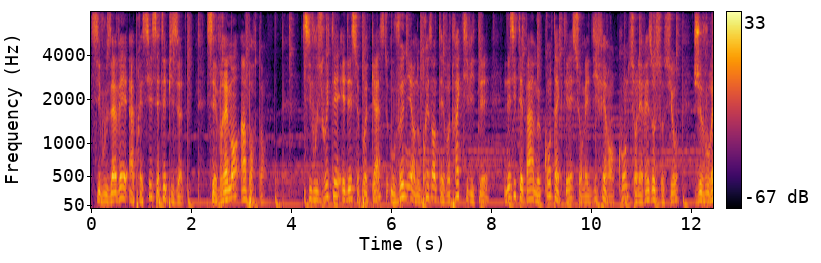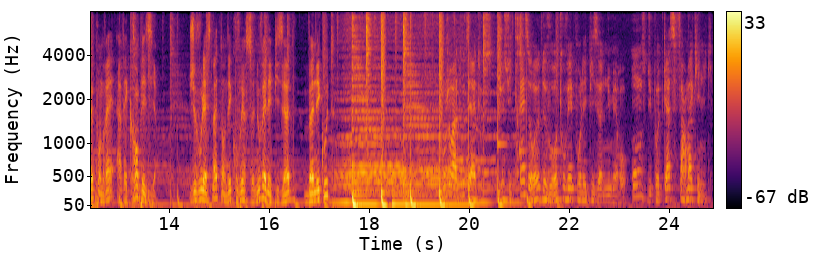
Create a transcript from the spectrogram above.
si vous avez apprécié cet épisode. C'est vraiment important. Si vous souhaitez aider ce podcast ou venir nous présenter votre activité, n'hésitez pas à me contacter sur mes différents comptes sur les réseaux sociaux, je vous répondrai avec grand plaisir. Je vous laisse maintenant découvrir ce nouvel épisode. Bonne écoute Bonjour à toutes et à tous. Je suis très heureux de vous retrouver pour l'épisode numéro 11 du podcast Pharma Clinique.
